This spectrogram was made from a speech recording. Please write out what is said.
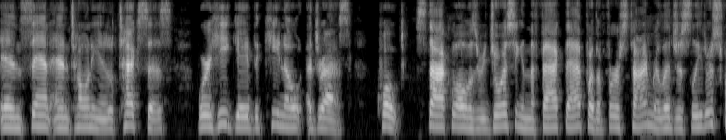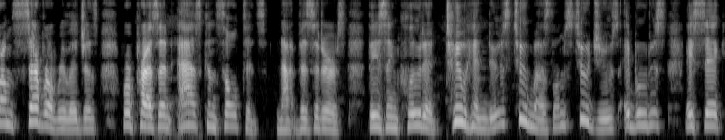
in San Antonio, Texas, where he gave the keynote address. Quote, Stockwell was rejoicing in the fact that, for the first time, religious leaders from several religions were present as consultants, not visitors. These included two Hindus, two Muslims, two Jews, a Buddhist, a Sikh,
